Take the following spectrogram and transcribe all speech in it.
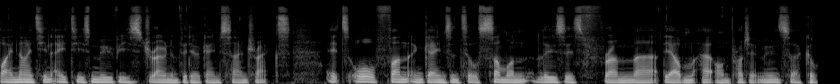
by 1980s movies, drone, and video game soundtracks. It's all fun and games until someone loses from uh, the album out on Project Mooncircle.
